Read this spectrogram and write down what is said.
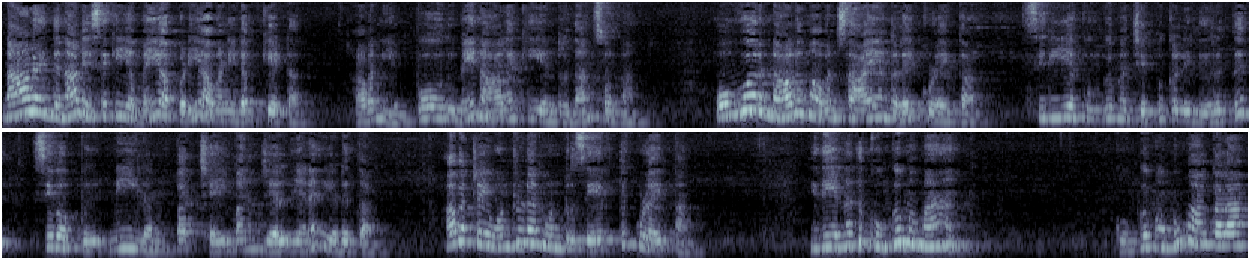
நாளைந்து நாள் இசக்கியம்மை அப்படி அவனிடம் கேட்டான். அவன் எப்போதுமே நாளைக்கு என்றுதான் சொன்னான். ஒவ்வொரு நாளும் அவன் சாயங்களை குழைத்தான் சிறிய குங்கும செப்புகளில் இருந்து சிவப்பு நீலம் பச்சை மஞ்சள் என எடுத்தான். அவற்றை ஒன்றுடன் ஒன்று சேர்த்து குழைத்தான். இது என்னது குங்குமமா? குங்குமமும் ஆக்கலாம்.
